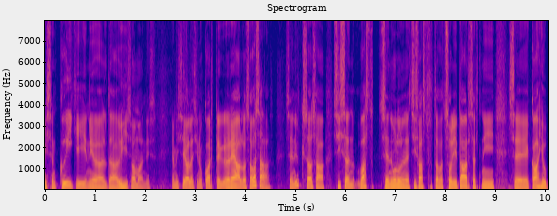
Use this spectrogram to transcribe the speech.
mis on kõigi nii-öelda ühisomandis ja mis ei ole sinu korteri reaalosa osa, see on üks osa, siis on vastut-, see on oluline, et siis vastutavad solidaarselt nii see kahju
